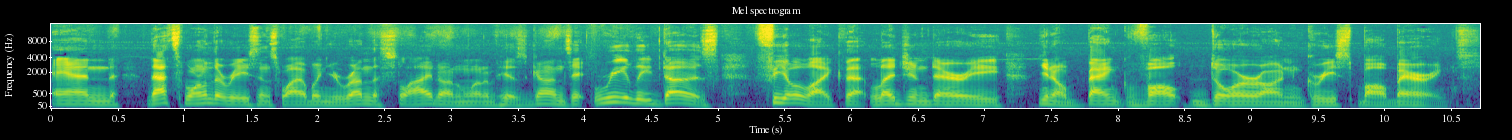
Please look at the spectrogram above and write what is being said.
And that's one of the reasons why when you run the slide on one of his guns, it really does feel like that legendary, you know, bank vault door on grease ball bearings.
